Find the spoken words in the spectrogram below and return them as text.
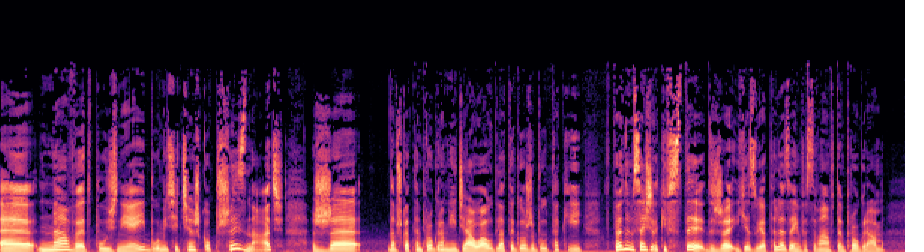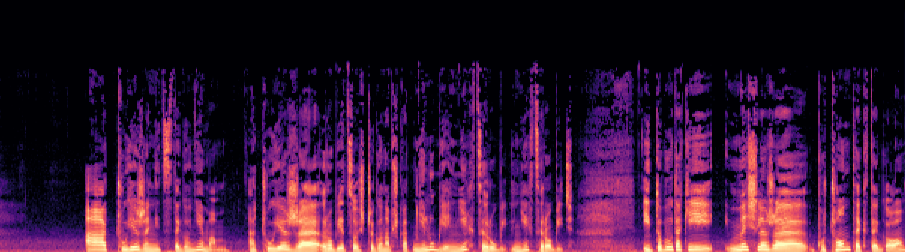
E, nawet później było mi się ciężko przyznać, że na przykład ten program nie działał, dlatego że był taki w pewnym sensie taki wstyd, że Jezu, ja tyle zainwestowałam w ten program, a czuję, że nic z tego nie mam. A czuję, że robię coś, czego na przykład nie lubię, nie chcę, robić, nie chcę robić. I to był taki, myślę, że początek tego,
